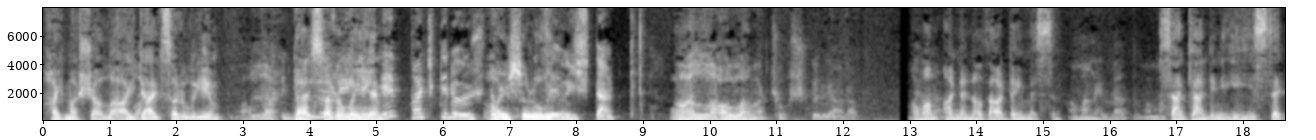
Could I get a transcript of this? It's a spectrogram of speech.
Hay maşallah. Ay Allah. gel sarılayım. Allah dün Gel böyleydi. sarılayım. Hep kaç kere ölçtüm. Ay sarılayım. Sevinçten. Allah'ım Allah'ım. var. Çok şükür ya Rab. Aman anne nazar değmesin. Aman evladım aman. Sen kendini iyi hisset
